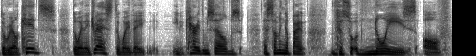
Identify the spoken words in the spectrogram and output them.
the real kids, the way they dressed, the way they you know carried themselves. There's something about the sort of noise of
